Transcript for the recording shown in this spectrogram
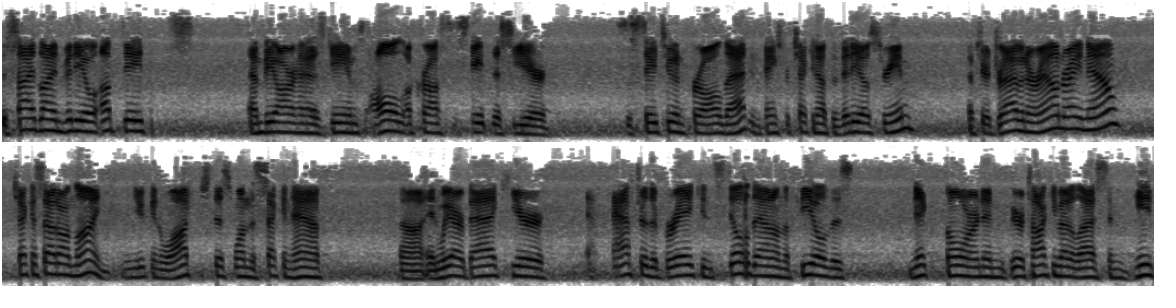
the sideline video updates. MBR has games all across the state this year. So stay tuned for all that, and thanks for checking out the video stream. If you're driving around right now, check us out online, and you can watch this one the second half. Uh, and we are back here after the break, and still down on the field is Nick Thorne, and we were talking about it last, and he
